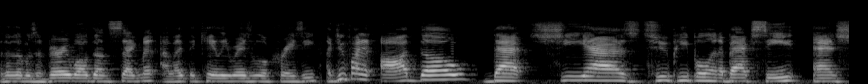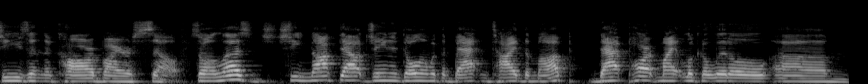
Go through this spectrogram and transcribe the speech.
I thought that was a very well done segment. I like that Kay Lee Ray's a little crazy. I do find it odd, though, that she has two people in a back seat and she's in the car by herself. So unless she knocked out Jayne and Dolin with the bat and tied them up, that part might look a little um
